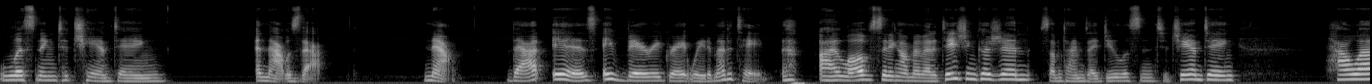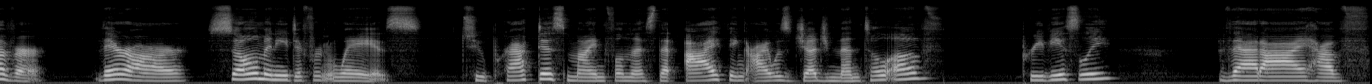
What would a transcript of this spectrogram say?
listening to chanting, and that was that. Now, that is a very great way to meditate. I love sitting on my meditation cushion. Sometimes I do listen to chanting. However, there are so many different ways to practice mindfulness that I think I was judgmental of previously that I have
